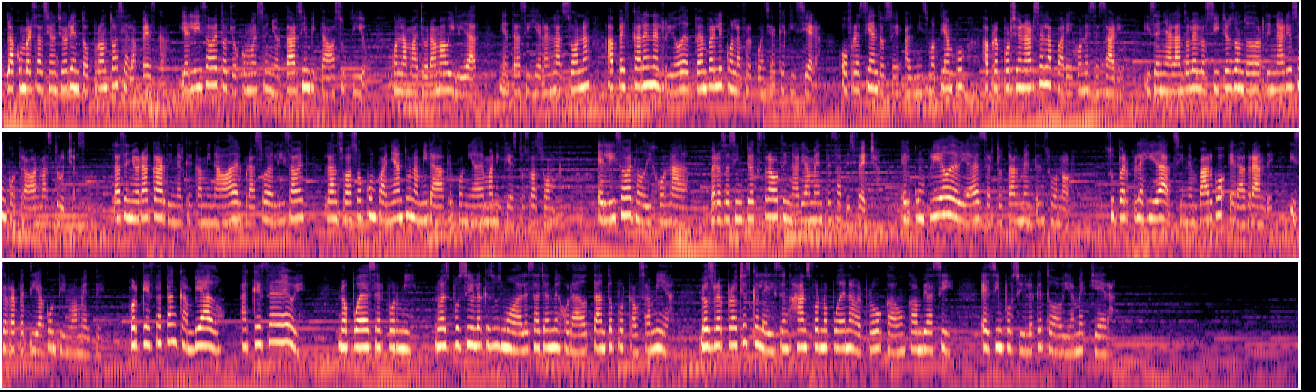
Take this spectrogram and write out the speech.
La conversación se orientó pronto hacia la pesca, y Elizabeth oyó como el señor Darcy invitaba a su tío, con la mayor amabilidad, mientras siguiera en la zona, a pescar en el río de Pemberley con la frecuencia que quisiera, ofreciéndose, al mismo tiempo, a proporcionarse el aparejo necesario y señalándole los sitios donde de ordinario se encontraban más truchas. La señora Gardiner, que caminaba del brazo de Elizabeth, lanzó a su acompañante una mirada que ponía de manifiesto su asombro. Elizabeth no dijo nada, pero se sintió extraordinariamente satisfecha. El cumplido debía de ser totalmente en su honor. Su perplejidad, sin embargo, era grande y se repetía continuamente. ¿Por qué está tan cambiado? ¿A qué se debe? No puede ser por mí. No es posible que sus modales hayan mejorado tanto por causa mía. Los reproches que le dicen Hansford no pueden haber provocado un cambio así. Es imposible que todavía me quiera.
